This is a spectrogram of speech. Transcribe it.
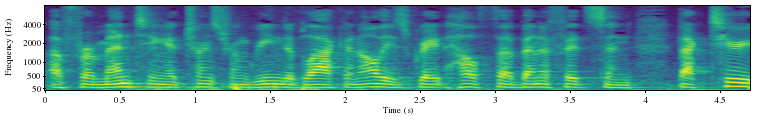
of fermenting, it turns from green to black, and all these great health uh, benefits and bacteria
